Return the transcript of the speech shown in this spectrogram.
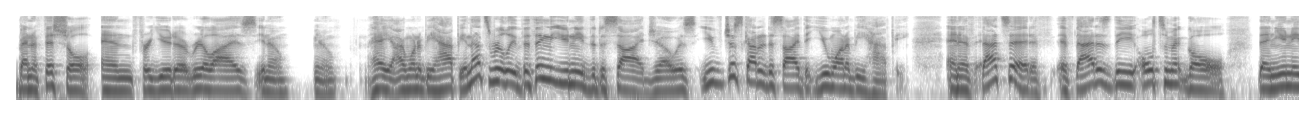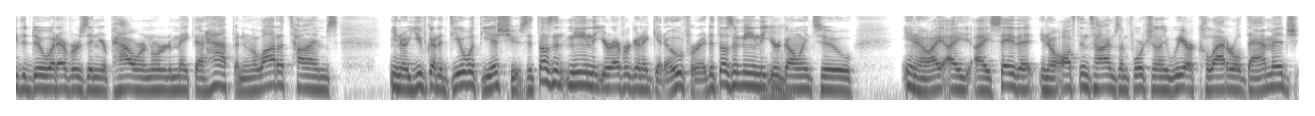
beneficial and for you to realize, you know, you know, hey, I want to be happy. And that's really the thing that you need to decide, Joe, is you've just got to decide that you want to be happy. And if that's it, if if that is the ultimate goal, then you need to do whatever's in your power in order to make that happen. And a lot of times you know, you've got to deal with the issues. It doesn't mean that you're ever going to get over it. It doesn't mean that you're mm-hmm. going to, you know, I, I I say that, you know, oftentimes, unfortunately, we are collateral damage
